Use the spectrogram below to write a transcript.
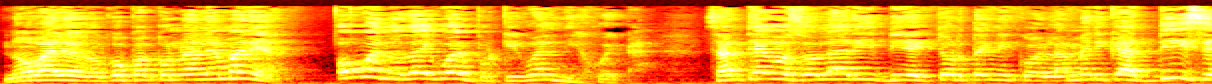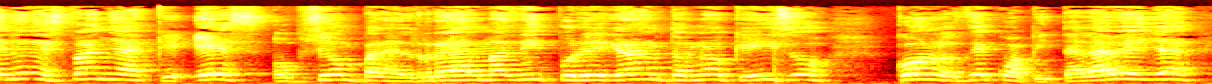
no va la Eurocopa con Alemania. O bueno, da igual porque igual ni juega. Santiago Solari, director técnico del América, dicen en España que es opción para el Real Madrid por el gran torneo que hizo con los de Cuapita la Bella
